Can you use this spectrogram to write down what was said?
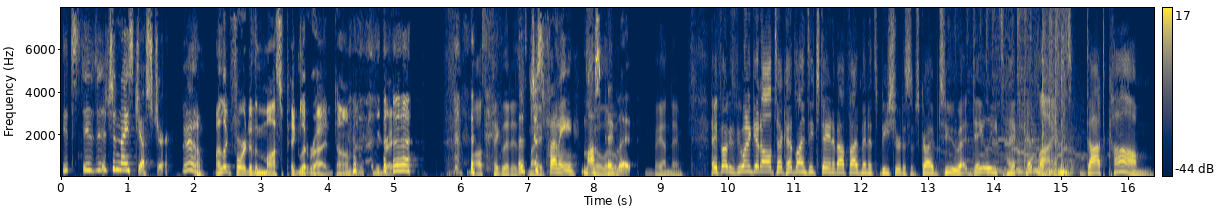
It's it, it's a nice gesture. Yeah, I look forward to the Moss Piglet ride, Tom. I think it'll be great. Moss Piglet is That's my just funny. Moss Piglet. band name. Hey, folks, if you want to get all tech headlines each day in about five minutes, be sure to subscribe to dailytechheadlines.com.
